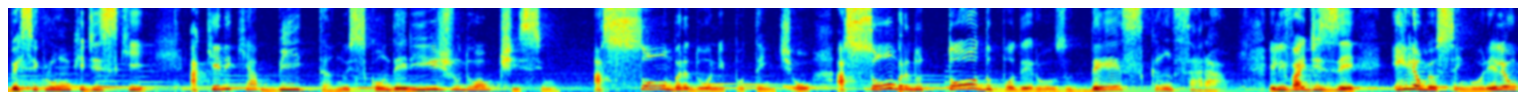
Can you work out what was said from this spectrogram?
versículo 1, que diz que aquele que habita no esconderijo do Altíssimo, a sombra do Onipotente, ou a sombra do Todo-Poderoso, descansará. Ele vai dizer: Ele é o meu Senhor, Ele é,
